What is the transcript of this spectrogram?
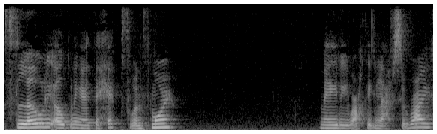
Slowly opening out the hips once more. Maybe rocking left to right.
